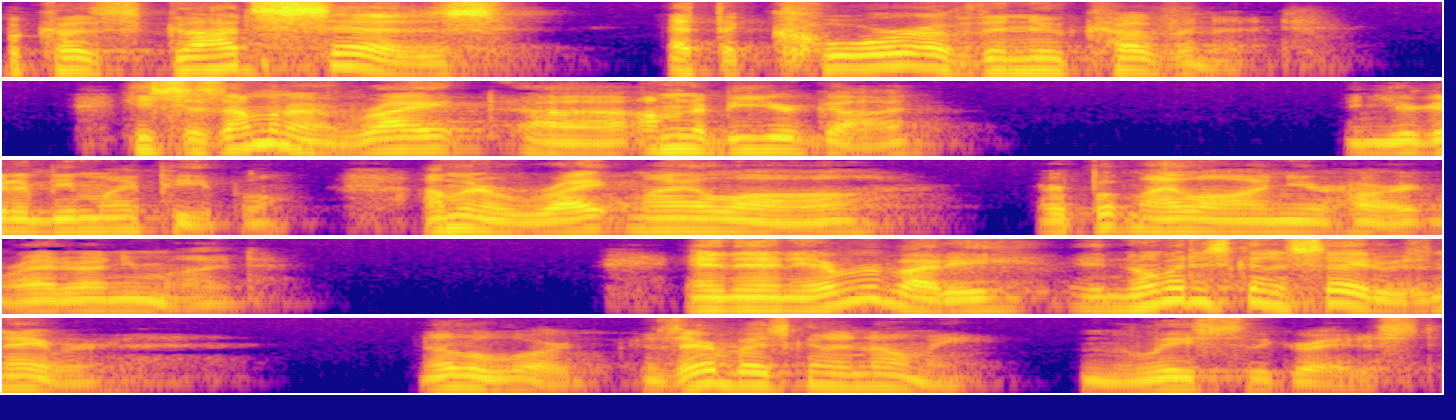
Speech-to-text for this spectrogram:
Because God says at the core of the new covenant, he says, I'm going to write, uh, I'm going to be your God, and you're going to be my people. I'm going to write my law, or put my law in your heart and write it on your mind. And then everybody, nobody's going to say to his neighbor, Know the Lord, because everybody's going to know me, from the least to the greatest.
